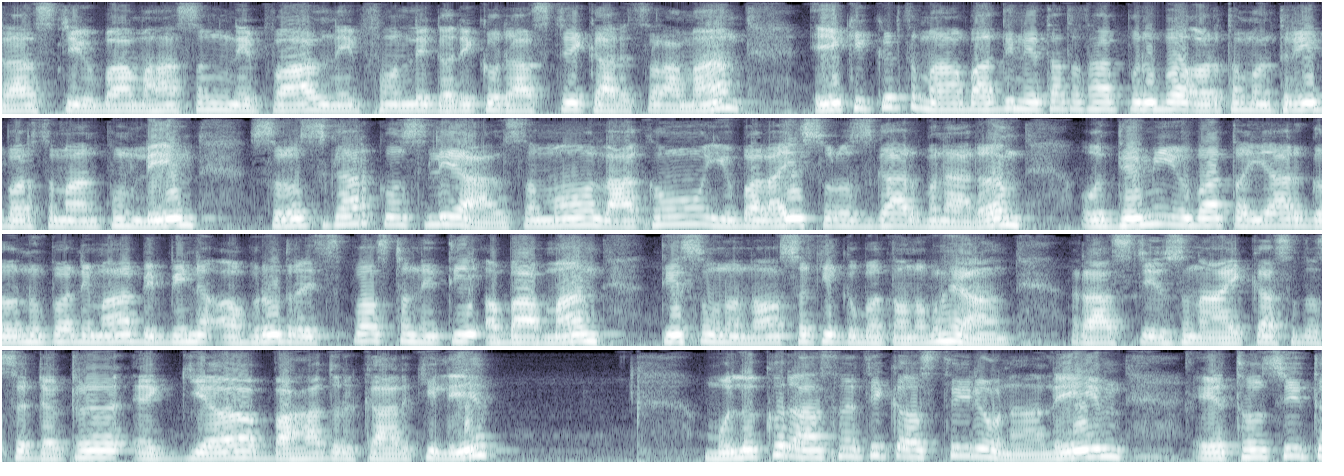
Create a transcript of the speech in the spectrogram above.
राष्ट्रिय युवा महासंघ नेपाल नेफोनले गरेको राष्ट्रिय कार्यशालामा एकीकृत माओवादी नेता तथा पूर्व अर्थमन्त्री वर्षमान पुनले स्वरोजगार कोषले हालसम्म लाखौं युवालाई स्वरोजगार बनाएर उद्यमी युवा तयार गर्नुपर्नेमा विभिन्न अवरोध र स्पष्ट नीति अभावमा त्यसो हुन नसकेको बताउनुभयो। राष्ट्रिय योजना आयोगका सदस्य डाक्टर यज्ञ बहादुर कार्कीले मुलुकको राजनैतिक अस्थिर हुनाले यथोचित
